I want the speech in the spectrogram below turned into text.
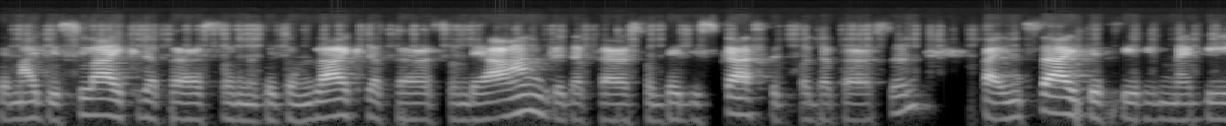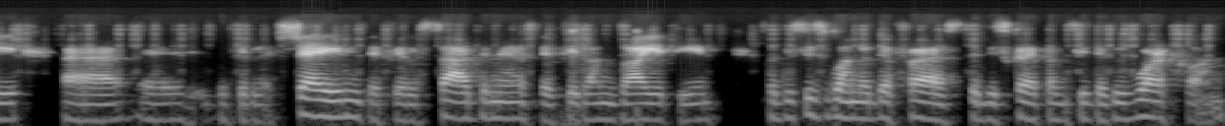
they might dislike the person, they don't like the person, they're angry at the person, they're disgusted for the person. But inside they feel maybe uh, uh, they feel shame, they feel sadness, they feel anxiety. So this is one of the first discrepancy that we work on.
